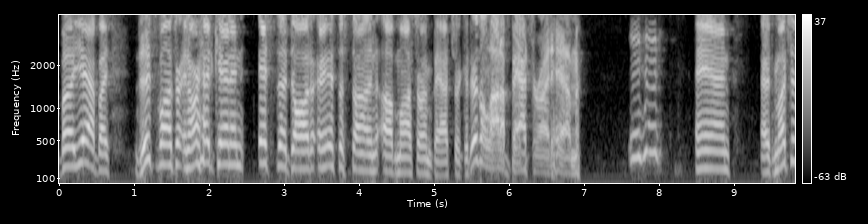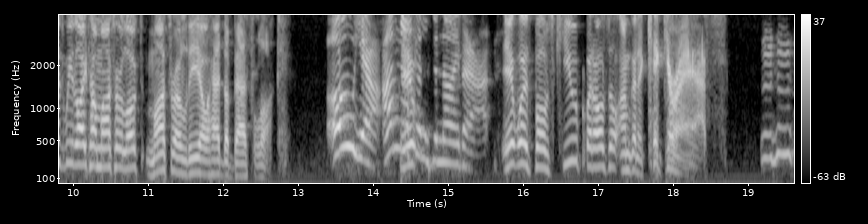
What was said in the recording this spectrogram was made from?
But yeah, but this monster in our head canon, it's the daughter, it's the son of Mothra and Battra, because there's a lot of Battra at him. Mm-hmm. And as much as we liked how Mothra looked, Mothra Leo had the best look. Oh yeah, I'm not going to deny that. It was both cute, but also I'm going to kick your ass. Mm-hmm.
